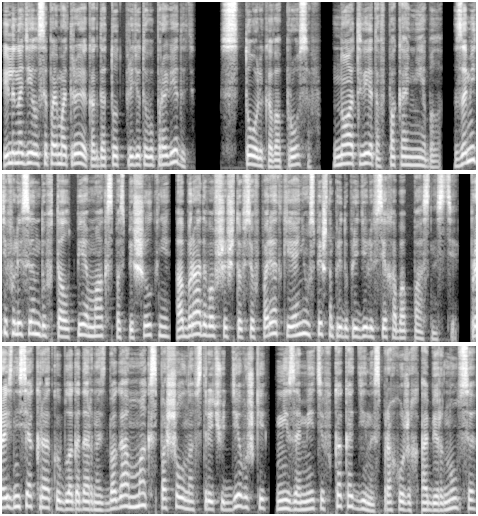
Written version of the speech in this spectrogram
Или надеялся поймать Рея, когда тот придет его проведать? Столько вопросов, но ответов пока не было. Заметив Алисенду в толпе, Макс поспешил к ней, обрадовавшись, что все в порядке, и они успешно предупредили всех об опасности. Произнеся краткую благодарность богам, Макс пошел навстречу девушке, не заметив, как один из прохожих обернулся,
